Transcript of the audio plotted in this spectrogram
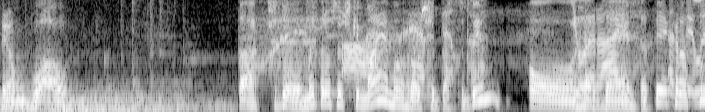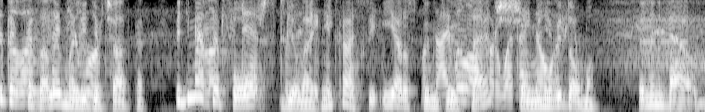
Прям вау. Так, чудово, ми трошечки маємо грошей при собі. О, Гердельта, ти якраз тут, як казали малі дівчатка. Піднімайся по білетній касі, і я розповім тобі все, що мені відомо. Тененбаум.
